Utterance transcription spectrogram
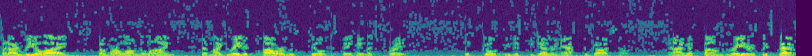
But I realized somewhere along the line that my greatest power was still to say, hey, let's pray. Let's go through this together and ask for God's help. And I have found greater success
